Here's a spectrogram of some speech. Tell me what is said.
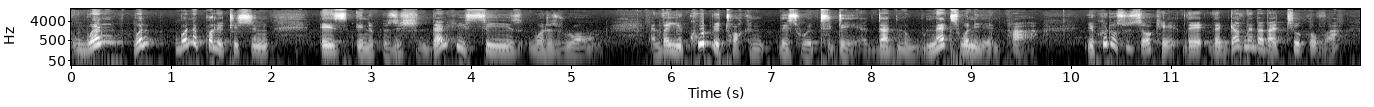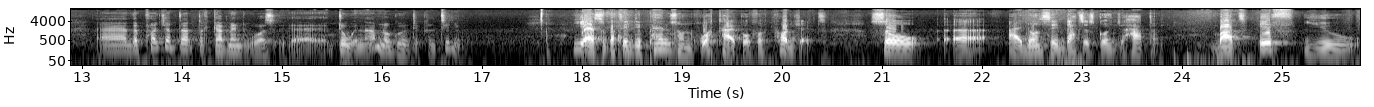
when, when, when a politician is in a position, then he sees what is wrong. And then you could be talking this way today, that next when you're in power, you could also say, okay, the, the government that I took over, uh, the project that the government was uh, doing, I'm not going to continue. Yes, but it depends on what type of a project. So uh, I don't say that is going to happen. But if you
